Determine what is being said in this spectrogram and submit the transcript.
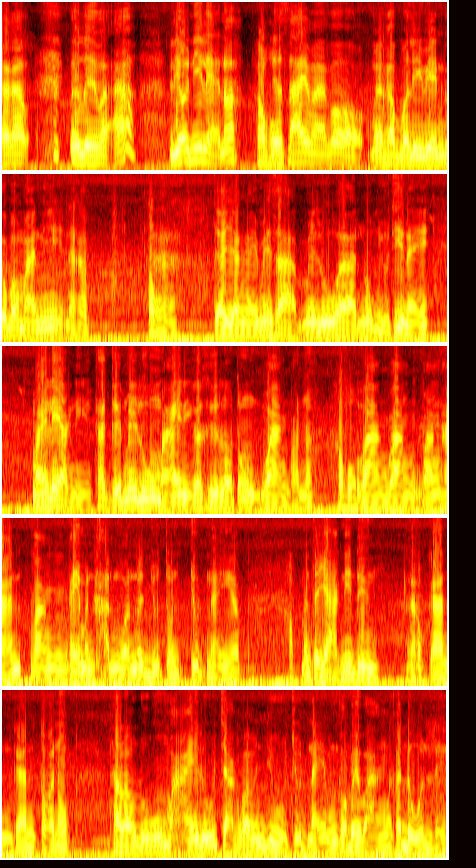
นะครับก็เลยว่าอ้าวเลี้ยวนี้แหละเนาะครับผมเลี้ยวซ้ายมาก็เหมือนครับบริเวณก็ประมาณนี้นะครับครับ อ่าจะยังไงไม่ทราบไม่รู้ว่านกอยู่ที่ไหนหมายแรกนี่ ถ้าเกิดไม่รู้หมายนี่ก็คือเราต้องวางก่อนเนาะ ครับผม วางวางวางหารวางให้มันขันก่อนว่าอยู่ตรงจุดไหนครับ ครับมันจะยากนิดนึงนะครับการการต่อนก ถ้าเรารู้หมายรู้จักว่ามันอยู่จุดไหน มันก็ไปวางแล้วก็โดนเลย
